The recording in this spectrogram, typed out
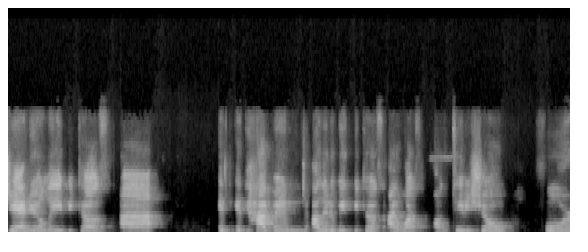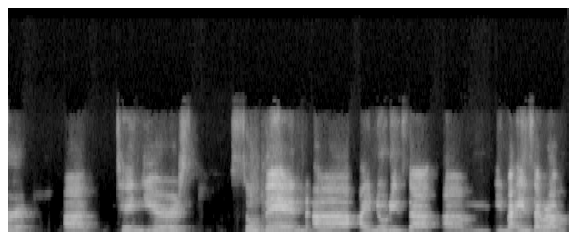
genuinely because uh, it, it happened a little bit because I was on TV show for uh, 10 years. So then uh, I noticed that um, in my Instagram,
